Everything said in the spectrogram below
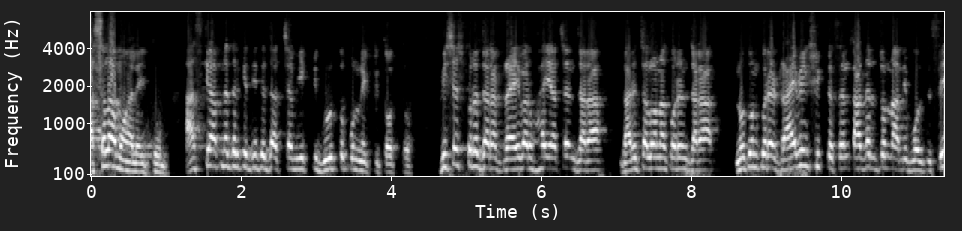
আসসালামু আলাইকুম। আজকে আপনাদেরকে দিতে যাচ্ছি আমি একটি গুরুত্বপূর্ণ একটি তথ্য। বিশেষ করে যারা ড্রাইভার ভাই আছেন, যারা গাড়ি চালনা করেন, যারা নতুন করে ড্রাইভিং শিখতেছেন, তাদের জন্য আমি বলতেছি,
